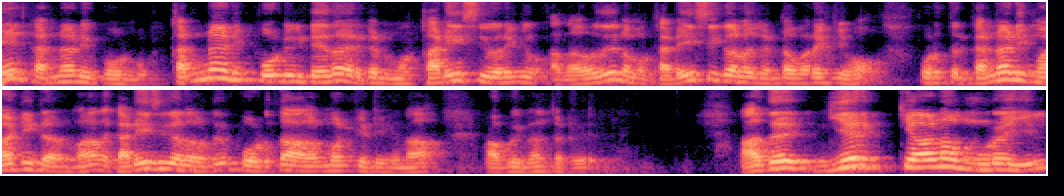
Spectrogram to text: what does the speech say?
ஏன் கண்ணாடி போடணும்? கண்ணாடி போட்டுக்கிட்டே தான் இருக்கணுமா? கடைசி வரைக்கும் அதாவது நம்ம கடைசி காலகட்டம் வரைக்கும் ஒருத்தர் கண்ணாடி மாட்டிட்டாருன்னா அந்த கடைசி காலம் வரைக்கும் போட்டு தான் ஆகணுமான்னு கேட்டிங்கன்னா அப்படிலாம் கிடையாது. அதை இயற்கையான முறையில்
